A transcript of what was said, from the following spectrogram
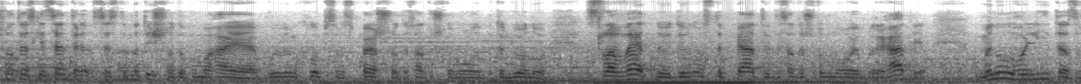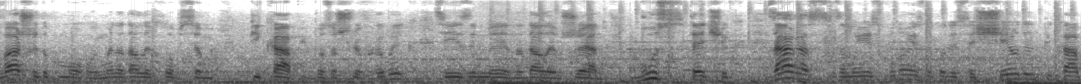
волонтерський центр систематично допомагає бойовим хлопцям з першого десантно штурмового батальйону славетної 95-ї десантно штурмової бригади. Минулого літа з вашою допомогою ми надали хлопцям пікап і позашлюховик. Цієї зими надали вже бус течик. Зараз за моєю спиною знаходиться ще один пікап,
